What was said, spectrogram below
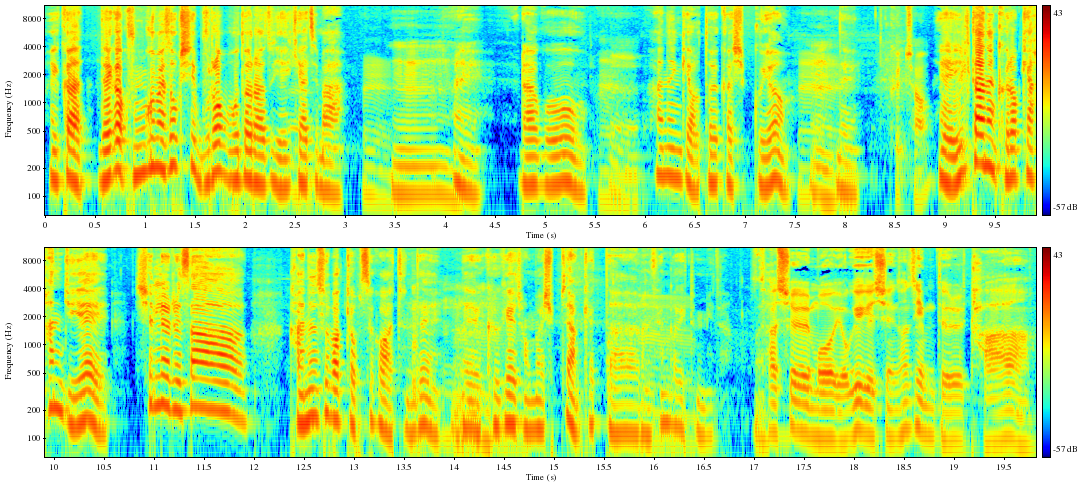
그러니까 내가 궁금해서 혹시 물어보더라도 얘기하지 마. 음, 음. 네. 라고 음, 음. 하는 게 어떨까 싶고요. 음, 네. 그렇죠. 네, 일단은 그렇게 한 뒤에 신뢰를 쌓아 가는 수밖에 없을 것 같은데, 음. 네, 그게 정말 쉽지 않겠다라는 음. 생각이 듭니다. 사실 뭐 여기 계신 선생님들 다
